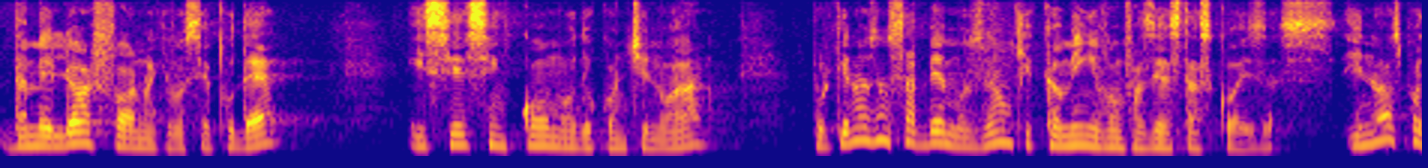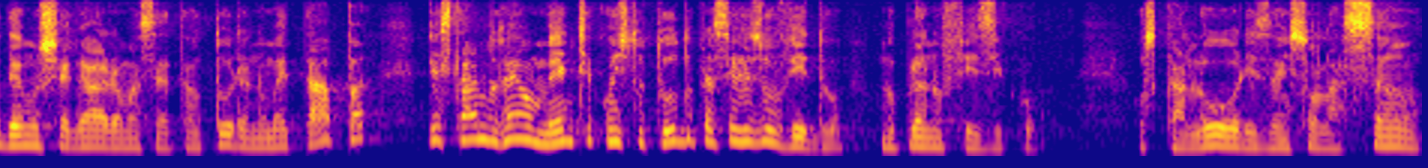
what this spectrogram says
da melhor forma que você puder, e se esse incômodo continuar, porque nós não sabemos não que caminho vão fazer estas coisas. E nós podemos chegar a uma certa altura, numa etapa, de estarmos realmente com isto tudo para ser resolvido no plano físico os calores, a insolação,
